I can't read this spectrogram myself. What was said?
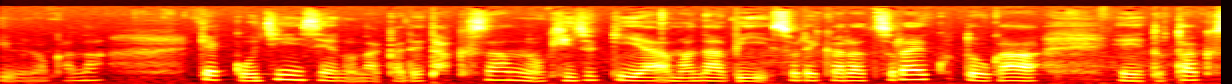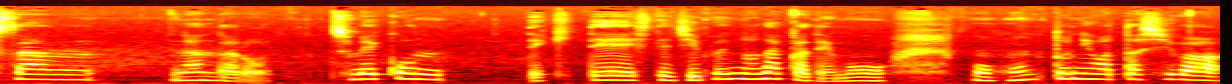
言うのかな。結構人生の中でたくさんの気づきや学びそれから辛いことが、えーと、たくさんなんだろう詰め込んできてして自分の中でももう本当に私は、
